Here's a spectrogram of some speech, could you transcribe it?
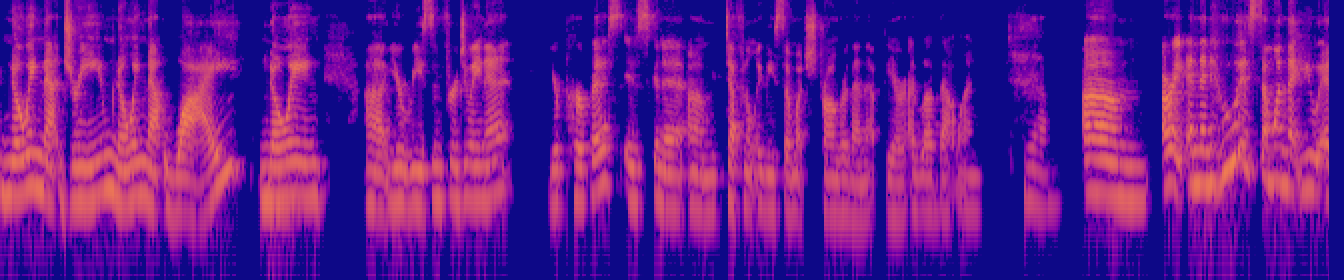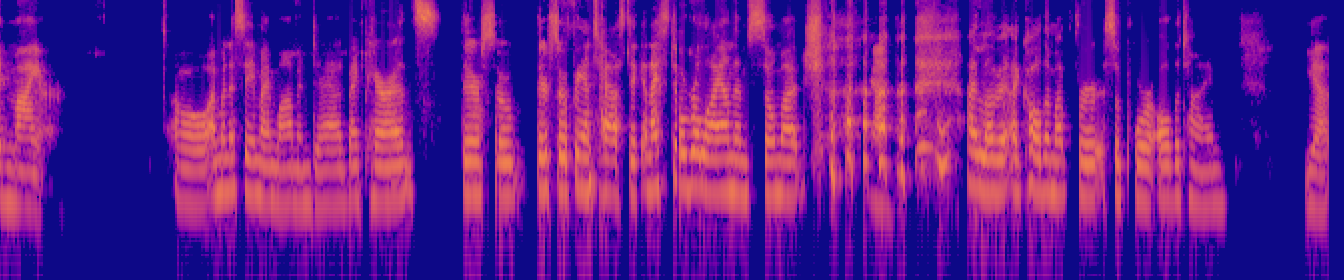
knowing that dream, knowing that why, mm-hmm. knowing uh, your reason for doing it your purpose is going to um, definitely be so much stronger than that fear. I love that one. Yeah. Um, all right. And then who is someone that you admire? Oh, I'm going to say my mom and dad, my parents. They're so they're so fantastic, and I still rely on them so much. Yeah. I love it. I call them up for support all the time. Yeah,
